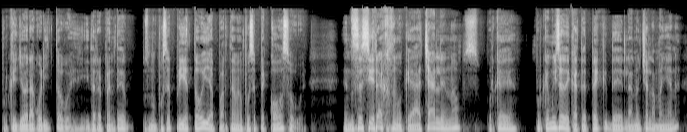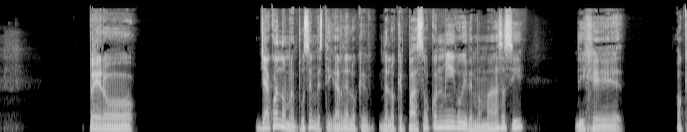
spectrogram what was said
Porque yo era güerito, güey. Y de repente, pues me puse prieto y aparte me puse pecoso, güey. Entonces sí era como que, ah, chale, ¿no? Pues, ¿por qué, ¿por qué me hice de Catepec de la noche a la mañana? Pero ya cuando me puse a investigar de lo que, de lo que pasó conmigo y de mamás así, dije, ok,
